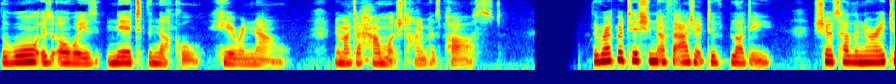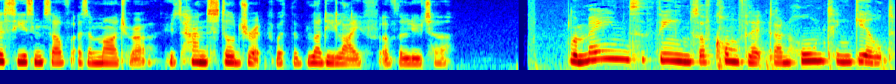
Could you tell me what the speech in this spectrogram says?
The war is always near to the knuckle, here and now, no matter how much time has passed. The repetition of the adjective bloody shows how the narrator sees himself as a murderer whose hands still drip with the bloody life of the looter. Remains themes of conflict and haunting guilt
